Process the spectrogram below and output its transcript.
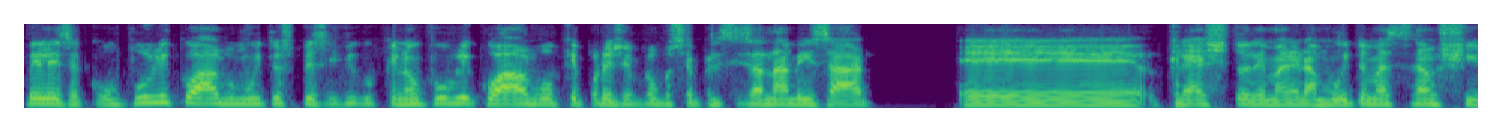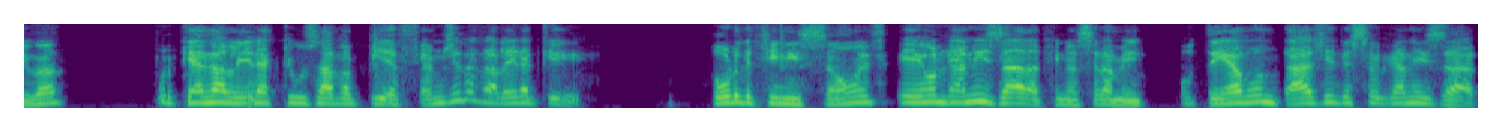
Beleza, com um público-alvo muito específico, que não público-alvo que, por exemplo, você precisa analisar é, crédito de maneira muito mais exaustiva, porque a galera que usava PFM era a galera que, por definição, é, é organizada financeiramente, ou tem a vontade de se organizar.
